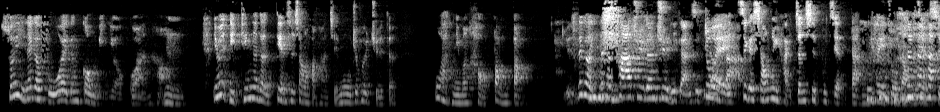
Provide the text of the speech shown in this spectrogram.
所以那个抚慰跟共鸣有关哈。嗯，因为你听那个电视上的访谈节目，就会觉得哇，你们好棒棒。那个那个差距跟距离感是比较对大，这个小女孩真是不简单，可以做到这件事。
